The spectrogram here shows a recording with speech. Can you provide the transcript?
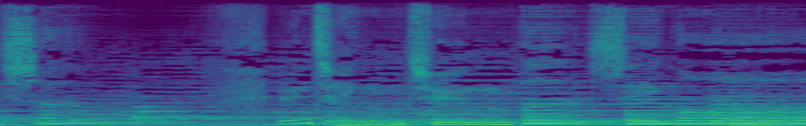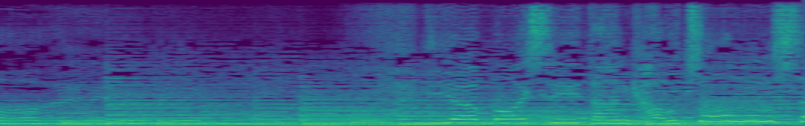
想，恋情全不是爱。若爱是但求终身，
